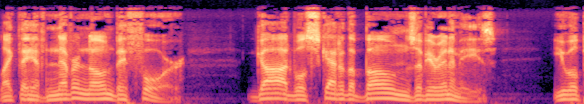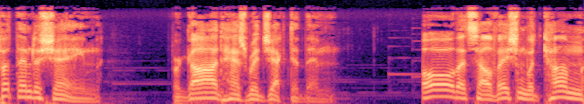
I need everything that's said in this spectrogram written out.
like they have never known before. God will scatter the bones of your enemies. You will put them to shame for God has rejected them. Oh, that salvation would come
